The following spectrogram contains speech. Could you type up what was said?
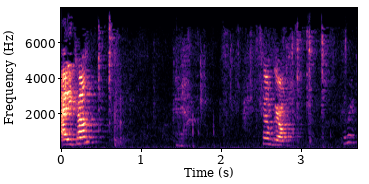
Addie, come. Come, come girl. Come here.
